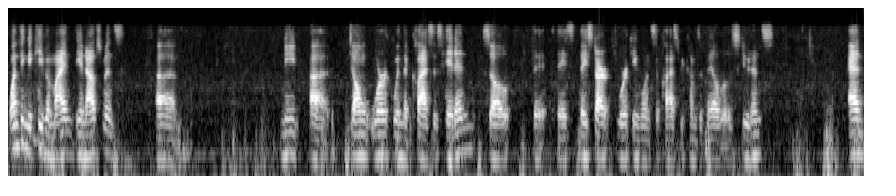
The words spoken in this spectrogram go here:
One thing to keep in mind: the announcements um, need uh, don't work when the class is hidden, so they, they start working once the class becomes available to students. And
